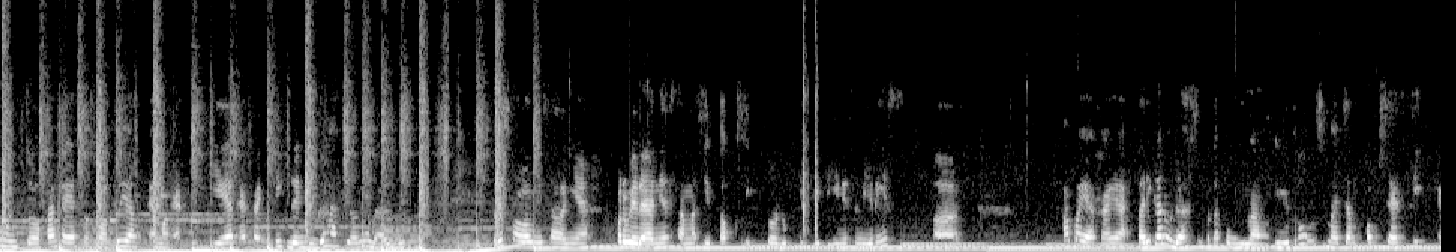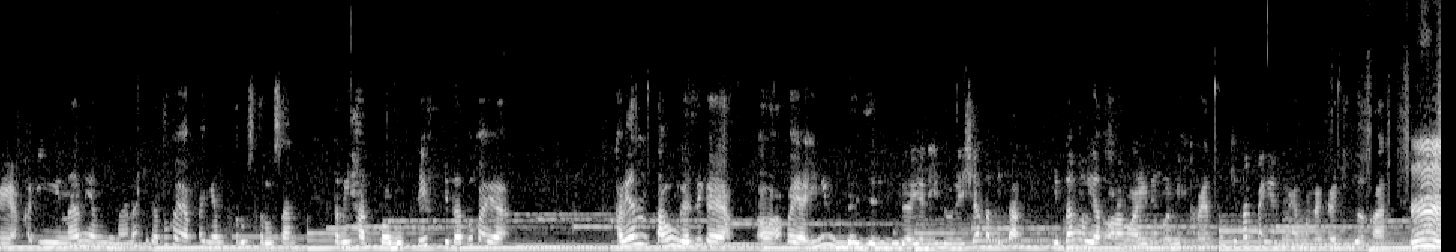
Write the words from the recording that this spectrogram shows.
memunculkan kayak sesuatu yang emang efisien, efektif dan juga hasilnya bagus. Terus kalau misalnya perbedaannya sama si toxic productivity ini sendiri, eh, apa ya kayak tadi kan udah sempet aku bilang ini tuh semacam obsesi kayak keinginan yang di mana kita tuh kayak pengen terus-terusan terlihat produktif kita tuh kayak kalian tahu nggak sih kayak eh, apa ya ini udah jadi budaya di Indonesia ketika kita ngelihat orang lain yang lebih keren tuh kita pengen kayak mereka juga kan Hmm,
